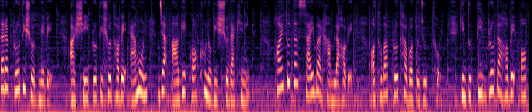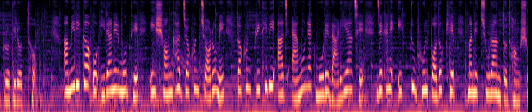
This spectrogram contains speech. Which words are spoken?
তারা প্রতিশোধ নেবে, আর সেই প্রতিশোধ হবে এমন যা আগে কখনো বিশ্ব দেখেনি। হয়তো তা সাইবার হামলা হবে অথবা প্রথাগত যুদ্ধ, কিন্তু তীব্রতা হবে অপ্রতিরোধ আমেরিকা ও ইরানের মধ্যে এই সংঘাত যখন চরমে, তখন পৃথিবী আজ এমন এক মোড়ে দাঁড়িয়ে আছে যেখানে একটু ভুল পদক্ষেপ মানে চূড়ান্ত ধ্বংস।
